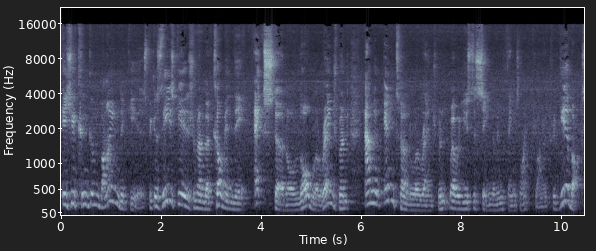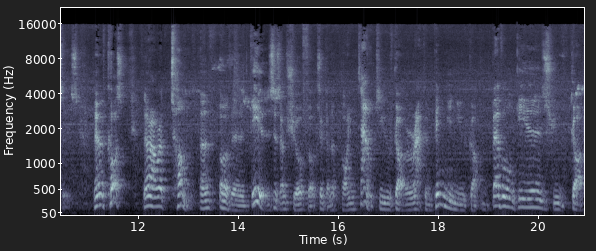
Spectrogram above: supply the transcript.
is you can combine the gears because these gears, remember, come in the external normal arrangement and an internal arrangement where we're used to seeing them in things like planetary gearboxes. Now, of course, there are a ton of other gears, as I'm sure folks are going to point out. You've got rack and pinion, you've got bevel gears, you've got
